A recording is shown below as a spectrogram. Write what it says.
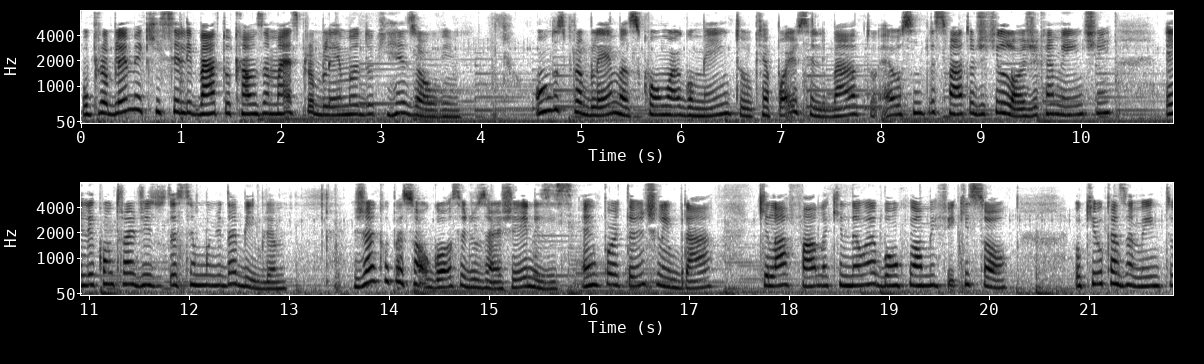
O problema é que celibato causa mais problema do que resolve. Um dos problemas com o argumento que apoia o celibato é o simples fato de que, logicamente, ele contradiz o testemunho da Bíblia. Já que o pessoal gosta de usar Gênesis, é importante lembrar que lá fala que não é bom que o homem fique só, o que o casamento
